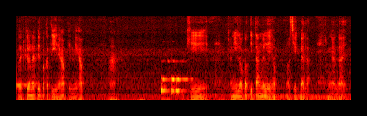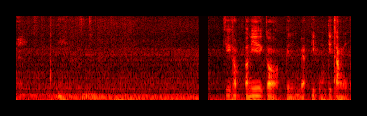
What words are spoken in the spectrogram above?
เปิดเครื่องได้เป็นปกตินะครับเห็นไหมครับโอเคคราวนี้เราก็ติดตั้งได้เลยครับ เราเช็คแบตแล้วทำงานได้โอเคครับ ตอนนี้ก็เป็นแบตที่ผมติดตั้งลงไป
